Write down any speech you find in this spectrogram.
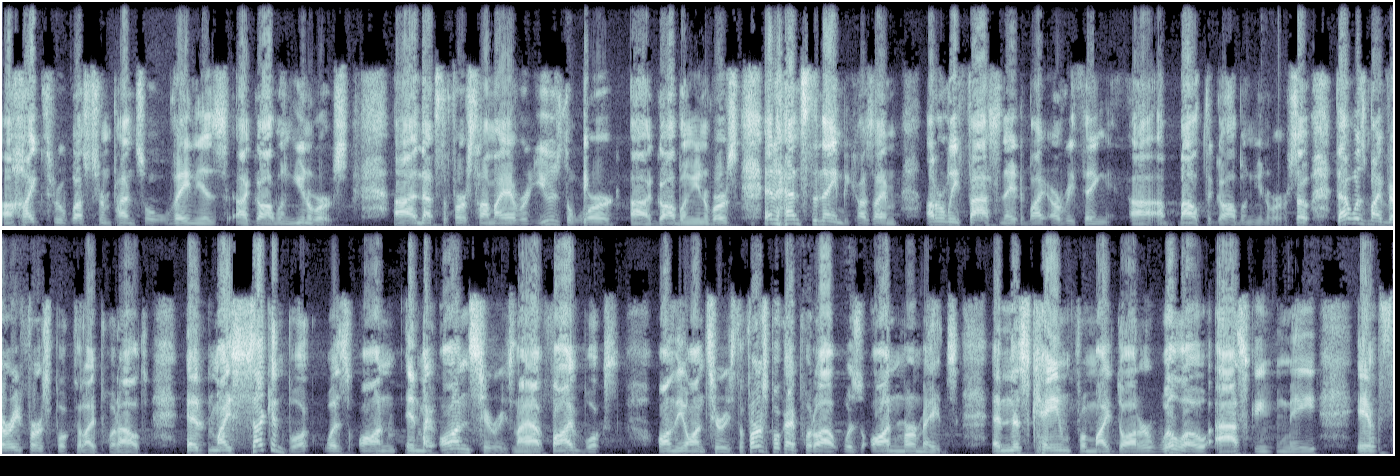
a hike through Western Pennsylvania's uh, Goblin Universe, uh, and that's the first time I ever used the word uh, Goblin Universe, and hence the name because I'm utterly fascinated by everything uh, about the Goblin Universe. So that was my very first book that I put out, and my second book was on in my On series, and I have five books on the On series. The first book I put out was on mermaids, and this came from my daughter Willow asking me if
